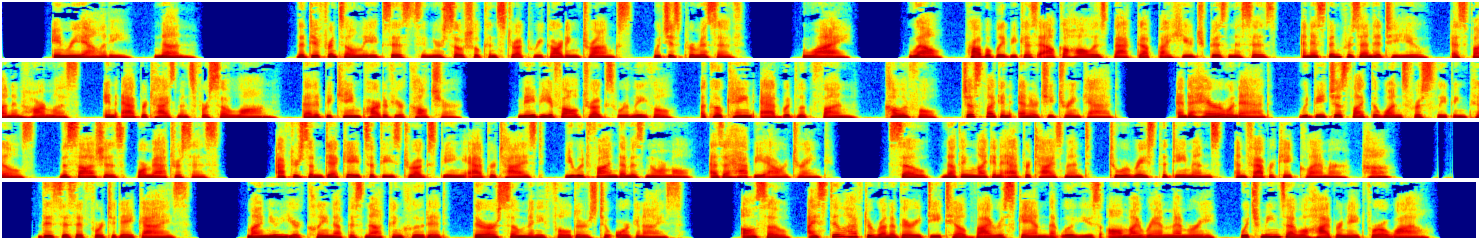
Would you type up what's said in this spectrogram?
In reality, none. The difference only exists in your social construct regarding drunks, which is permissive. Why? Well, probably because alcohol is backed up by huge businesses and has been presented to you as fun and harmless in advertisements for so long that it became part of your culture. Maybe if all drugs were legal, a cocaine ad would look fun, colorful, just like an energy drink ad. And a heroin ad would be just like the ones for sleeping pills, massages, or mattresses. After some decades of these drugs being advertised, you would find them as normal, as a happy hour drink. So, nothing like an advertisement to erase the demons and fabricate glamour, huh? This is it for today, guys. My New Year cleanup is not concluded, there are so many folders to organize. Also, I still have to run a very detailed virus scan that will use all my RAM memory, which means I will hibernate for a while.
